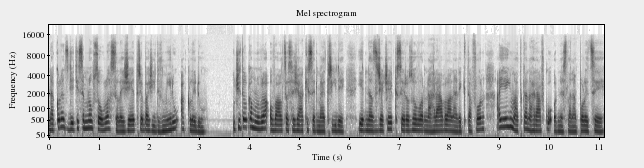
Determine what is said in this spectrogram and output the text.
Nakonec děti se mnou souhlasily, že je třeba žít v míru a klidu. Učitelka mluvila o válce se žáky sedmé třídy. Jedna z řeček si rozhovor nahrávala na diktafon a její matka nahrávku odnesla na policii.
